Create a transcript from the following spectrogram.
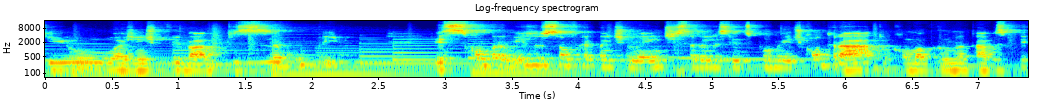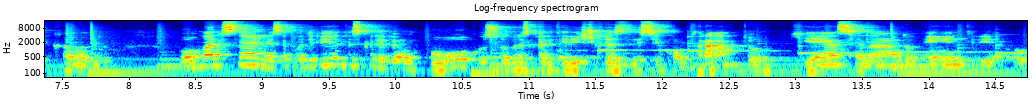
que o agente privado precisa cumprir. Esses compromissos são frequentemente estabelecidos por meio de contrato, como a Bruna estava explicando. Ô Marcélia, você poderia descrever um pouco sobre as características desse contrato que é assinado entre o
